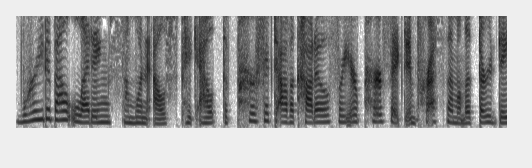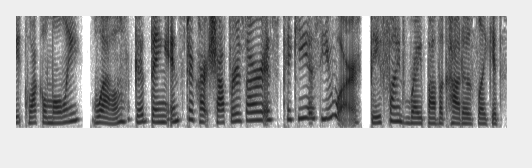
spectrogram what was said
Worried about letting someone else pick out the perfect avocado for your perfect impress them on the third date guacamole? Well, good thing Instacart shoppers are as picky as you are. They find ripe avocados like it's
